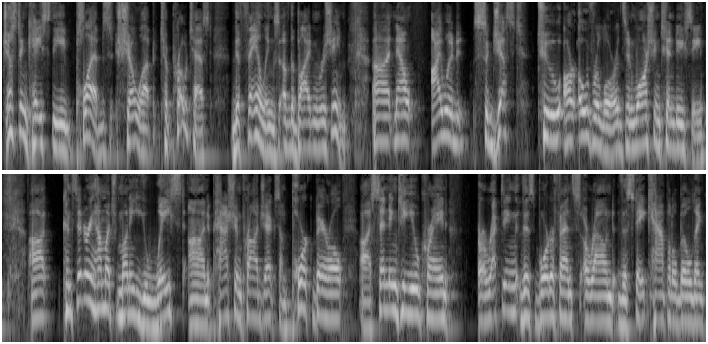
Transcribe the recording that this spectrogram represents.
just in case the plebs show up to protest the failings of the Biden regime. Uh, now, I would suggest to our overlords in Washington, D.C., uh, considering how much money you waste on passion projects, on pork barrel, uh, sending to Ukraine, erecting this border fence around the state capitol building,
